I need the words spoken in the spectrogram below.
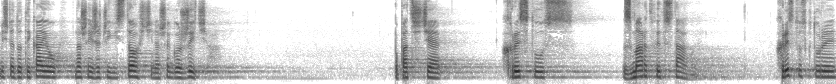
myślę, dotykają naszej rzeczywistości, naszego życia. Popatrzcie, Chrystus zmartwychwstały. Chrystus, który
